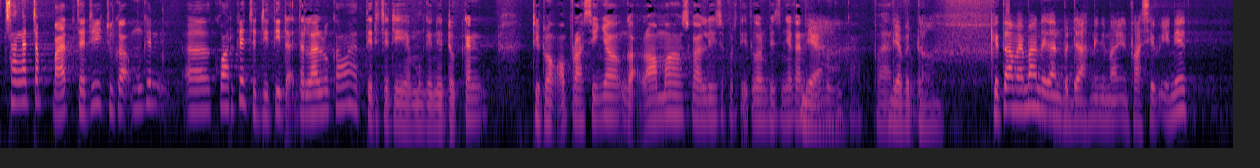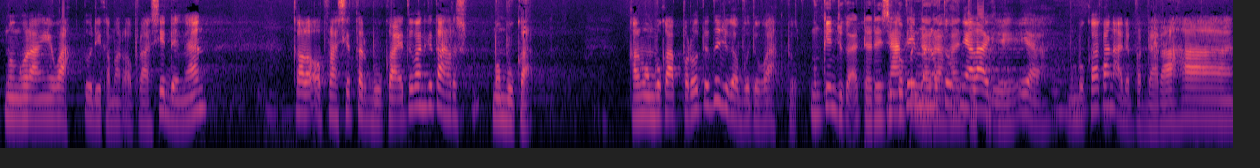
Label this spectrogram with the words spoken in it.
sangat cepat. Jadi juga mungkin eh, keluarga jadi tidak terlalu khawatir. Jadi ya mungkin itu kan di ruang operasinya nggak lama sekali seperti itu kan biasanya kan Ya, menunggu kabar. ya betul. Kita memang dengan bedah minimal invasif ini mengurangi waktu di kamar operasi dengan kalau operasi terbuka itu kan kita harus membuka. Kalau membuka perut itu juga butuh waktu. Mungkin juga ada risiko nanti pendarahan menutupnya juga. lagi, ya membuka kan ada perdarahan.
